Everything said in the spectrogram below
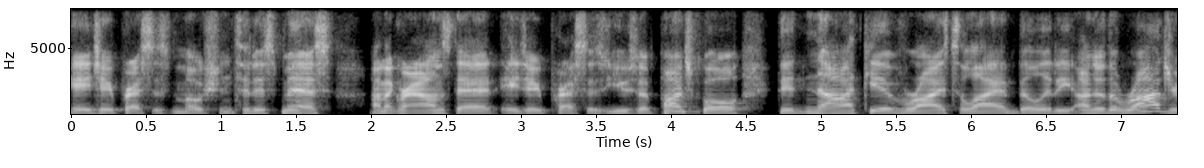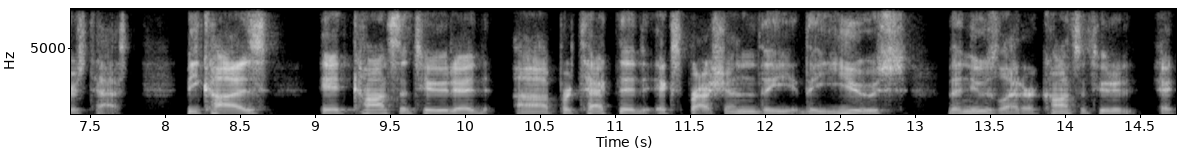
AJ Press's motion to dismiss on the grounds that AJ Press's use of Punchbowl did not give rise to liability under the Rogers test because it constituted uh, protected expression. The the use, the newsletter constituted a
